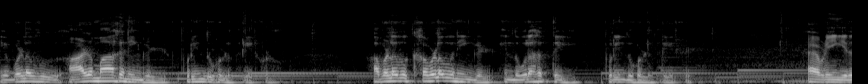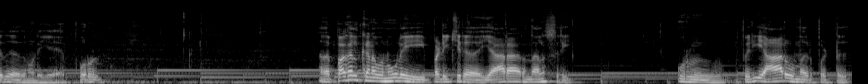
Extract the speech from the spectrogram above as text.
எவ்வளவு ஆழமாக நீங்கள் புரிந்து கொள்கிறீர்களோ அவ்வளவுக்கு அவ்வளவு நீங்கள் இந்த உலகத்தை புரிந்து கொள்கிறீர்கள். அப்படிங்கிறது அதனுடைய பொருள். அந்த பகல் கனவு நூலை படிக்கிற யாராக இருந்தாலும் சரி ஒரு பெரிய ஆர்வம் ஏற்பட்டு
